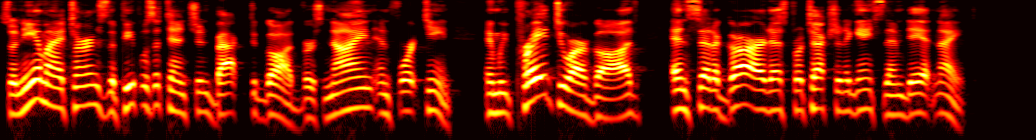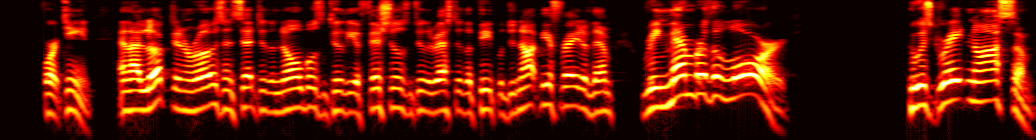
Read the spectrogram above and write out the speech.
So Nehemiah turns the people's attention back to God, verse 9 and 14. And we prayed to our God and set a guard as protection against them day and night. 14. And I looked and arose and said to the nobles and to the officials and to the rest of the people, Do not be afraid of them. Remember the Lord, who is great and awesome.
